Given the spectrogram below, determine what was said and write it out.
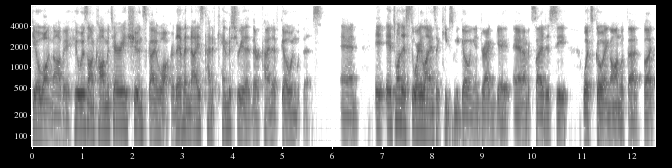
Hyo Watanabe. Who was on commentary? Shun Skywalker. They have a nice kind of chemistry that they're kind of going with this, and it, it's one of the storylines that keeps me going in Dragon Gate, and I'm excited to see what's going on with that. But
